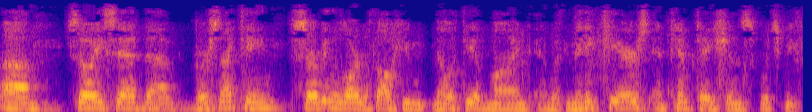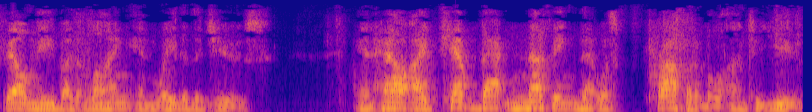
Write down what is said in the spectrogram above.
Um, so he said, uh, verse 19, serving the Lord with all humility of mind and with many tears and temptations which befell me by the lying and wait of the Jews, and how I kept back nothing that was profitable unto you,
